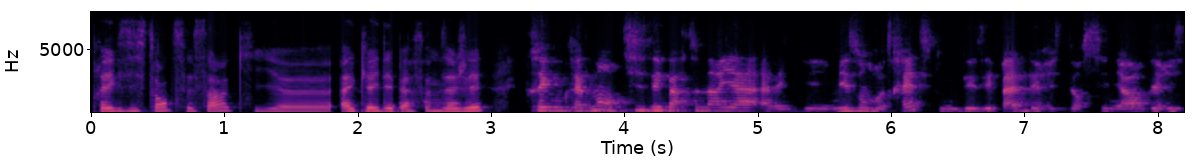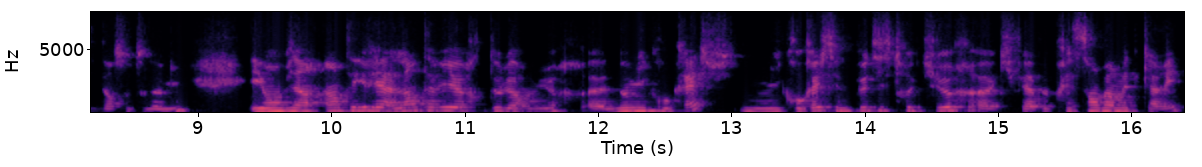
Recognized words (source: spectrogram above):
préexistantes, c'est ça, qui euh, accueillent des personnes âgées? Très concrètement, on tisse des partenariats avec des maisons de retraite, donc des EHPAD, des résidences seniors, des résidences autonomie, et on vient intégrer à l'intérieur de leurs murs euh, nos micro-crèches. Une micro-crèche, c'est une petite structure qui fait à peu près 120 mètres carrés,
